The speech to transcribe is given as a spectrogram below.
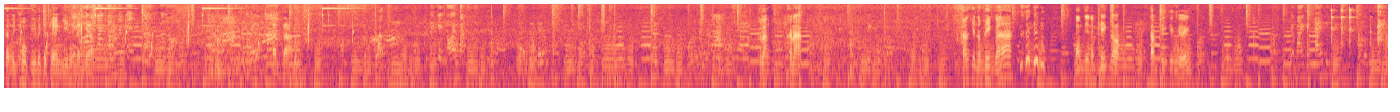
ถ้าเป็นโคกนี้มันจะแพงยีเลยนะแก้วด้านสามอืมเป็นเจ็ดร้อยป่ะำลังขนาดตั้งเขียนน้ำพริกวะตำแต่น้ำพริกเนาะตำพริกเฉยอย่าใบคล้ายๆลืมตัวลูกค้า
